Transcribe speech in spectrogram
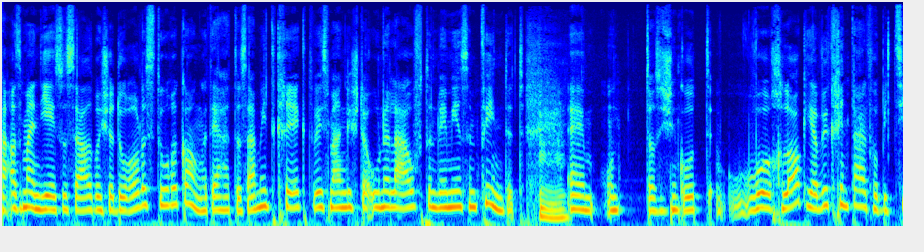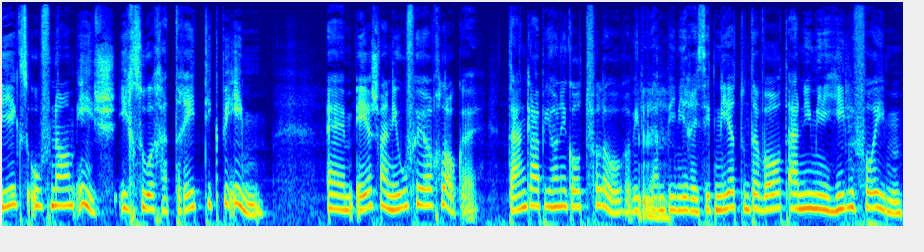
also ich meine, Jesus selber ist ja durch alles durchgegangen. Der hat das auch mitgekriegt, wie es manchmal da unten läuft und wie wir es empfinden. Mhm. Ähm, und das ist ein Gott, wo Klage ja wirklich ein Teil von Beziehungsaufnahme ist. Ich suche die Rettung bei ihm. Ähm, erst wenn ich aufhöre zu klagen, dann glaube ich, habe ich Gott verloren, weil mhm. dann bin ich resigniert und erwarte auch nicht meine Hilfe von ihm.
